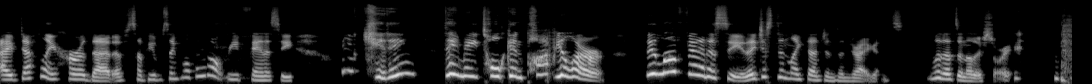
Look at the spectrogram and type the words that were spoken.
I've definitely heard that of some people saying, well, they don't read fantasy. Are you kidding? They made Tolkien popular. They love fantasy. They just didn't like Dungeons and Dragons. Well, that's another story.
